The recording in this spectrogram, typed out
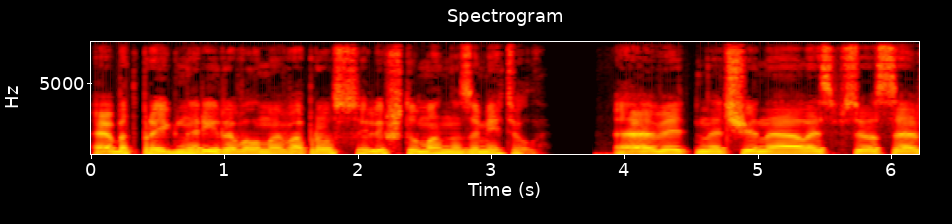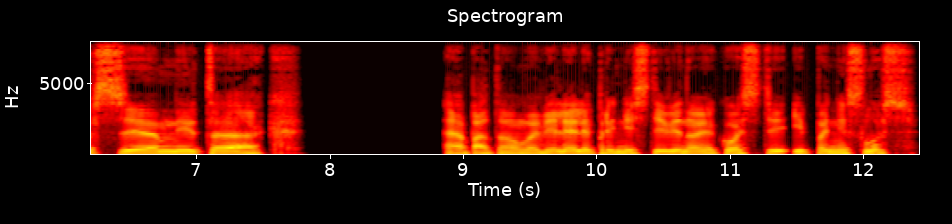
Эббот проигнорировал мой вопрос и лишь туманно заметил. А ведь начиналось все совсем не так. А потом вы велели принести вино и кости, и понеслось?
